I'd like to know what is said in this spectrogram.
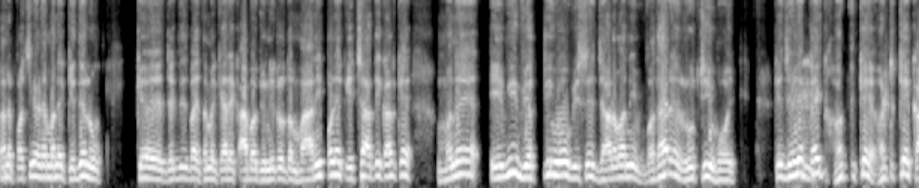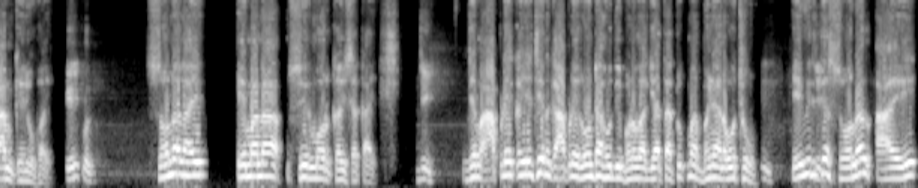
અને પછી એને મને કીધેલું કે જગદીશભાઈ તમે ક્યારેક આ બાજુ નીકળો. તો મારી પણ એક ઈચ્છા હતી કારણ કે મને એવી વ્યક્તિઓ વિશે જાણવાની વધારે રુચિ હોય કે જેણે. કંઈક હટકે હટકે કામ કર્યું હોય. બિલકુલ. સોનલાઈ એમાંના શિરમોર કહી શકાય. જી. જેમ આપણે કહીએ છીએ ને કે આપણે રોંઢા સુધી ભણવા ગયા હતા ટૂંકમાં ભણ્યા ને ઓછું. એવી રીતે સોનલ આઈ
